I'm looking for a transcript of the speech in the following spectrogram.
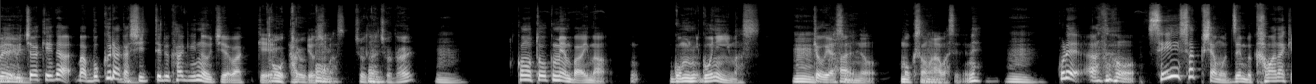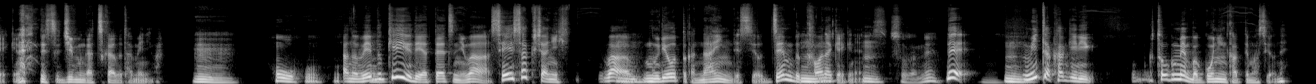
れうん内訳が、まあ僕らが知ってる限りの内訳発表します。ちょうだいちょうだい。うん。このトークメンバー今、5, 5人います。今今日休みの木さん合わせてね。うん。これ、あの、制作者も全部買わなきゃいけないんです。自分が使うためには。うん。ほうほうほう。あの、ウェブ経由でやったやつには、制作者にはうん無料とかないんですよ。全部買わなきゃいけないんです。そうだね。で、うん。見た限り、トークメンバー5人買ってますよね。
